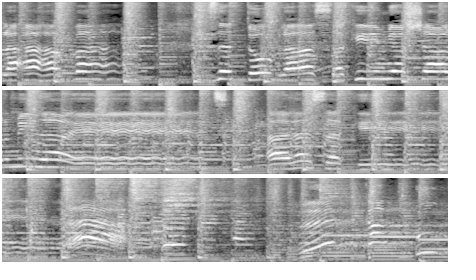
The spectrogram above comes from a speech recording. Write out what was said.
לאהבה, זה טוב לעסקים ישר מן העץ, על הסכין. וקראו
